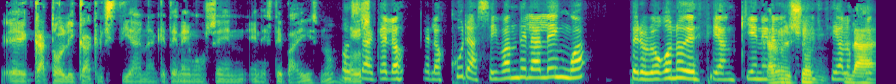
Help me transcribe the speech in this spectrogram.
eh, católica cristiana que tenemos en, en este país, ¿no? O sea, que los, que los curas se iban de la lengua, pero luego no decían quién era Claro, el la,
